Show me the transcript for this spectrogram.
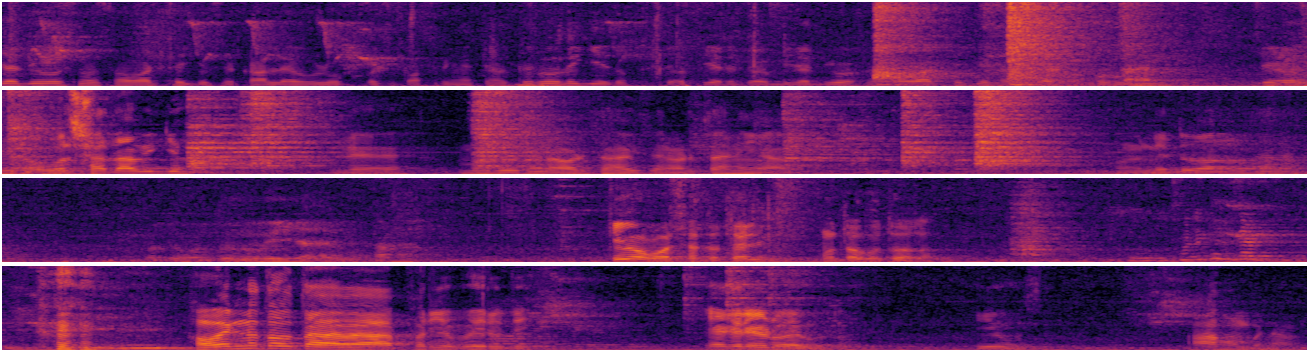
બીજા દિવસનો સવાર થઈ ગયો છે. કાલે વ્લોગ પછી પાછું અહીંયાથી અધૂરો થઈ ગયો તો. અત્યારે તો બીજા દિવસનો સવાર થઈ ગયો અત્યારે પૂરમાં ઝીણો ઝીણો વરસાદ આવી ગયો. એટલે મજો છે ને અડધા આવી છે ને અડધા નહીં આવે. નીકળવાનું છે ને બધું અધૂરું થઈ જાય એવું થાય. કેવો વરસાદ હતો એટલે હું તો હૂતો હતો. હવે નતો આવતા આ ફરીએ ભર્યું તે. એક રેડું આવ્યું હતું. એવું છે. આ શું બનાવે.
